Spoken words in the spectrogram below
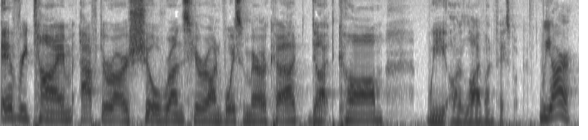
every time after our show runs here on voiceamerica.com, we are live on Facebook. We are.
